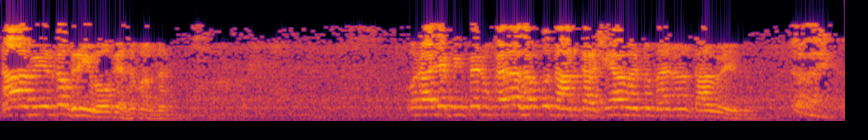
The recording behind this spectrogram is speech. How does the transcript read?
ਨਾ ਅਮੀਰ ਤੋਂ ਗਰੀਬ ਹੋ ਕੇ ਸਮਝਣਾ ਉਹ ਰਾਜੇ ਪੀਪੇ ਨੂੰ ਕਹਿੰਦਾ, ਸਭ ਕੁਝ ਦਾਨ ਕਰਕੇ ਆ, ਮੈਨੂੰ ਮੈਨੂੰ ਤਾਂ ਮਿਲੇਗੀ।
